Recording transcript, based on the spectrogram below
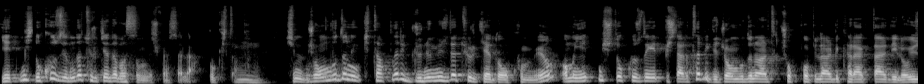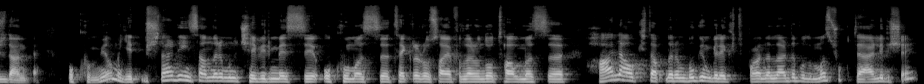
79 yılında Türkiye'de basılmış mesela bu kitap. Hmm. Şimdi John Wooden'ın kitapları günümüzde Türkiye'de okunmuyor ama 79'da 70'lerde tabii ki John Wooden artık çok popüler bir karakter değil o yüzden de okunmuyor ama 70'lerde insanların bunu çevirmesi, okuması, tekrar o sayfalarında not alması, hala o kitapların bugün bile kütüphanelerde bulunması çok değerli bir şey.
